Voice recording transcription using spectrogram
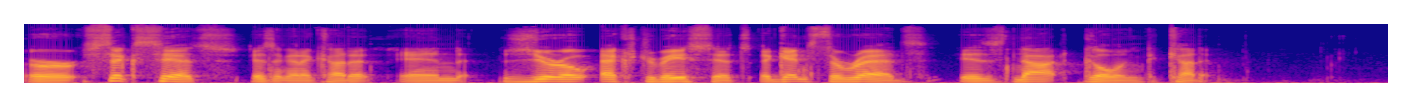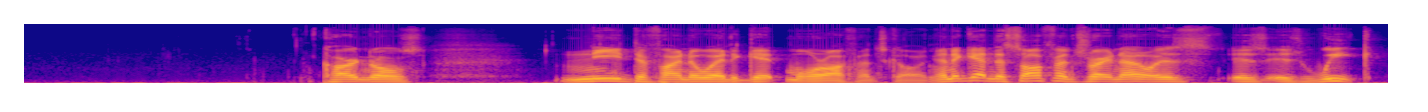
or six hits isn't going to cut it, and zero extra base hits against the Reds is not going to cut it. Cardinals need to find a way to get more offense going. And again, this offense right now is is is weak.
